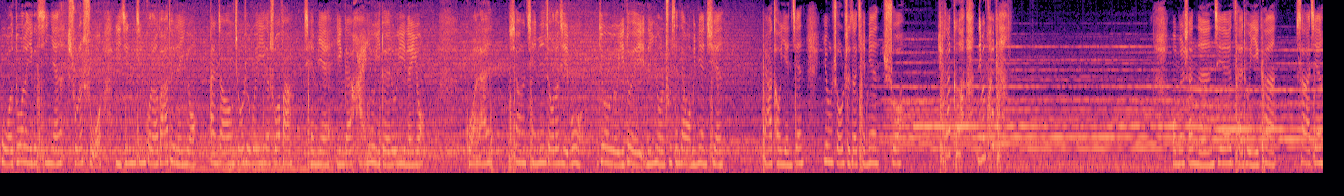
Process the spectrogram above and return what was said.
我多了一个新年，数了数，已经经过了八对人俑。按照九九归一的说法，前面应该还有一对奴隶人俑。果然，向前面走了几步，就有一对人俑出现在我们面前。丫头眼尖，用手指着前面说：“徐大哥，你们快看！”我们三人皆抬头一看，刹那间，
